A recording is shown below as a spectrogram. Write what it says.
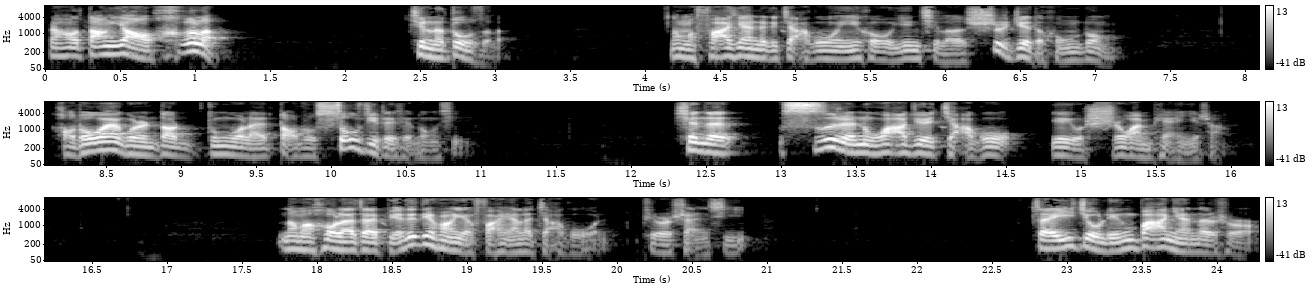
然后当药喝了，进了肚子了。那么发现这个甲骨文以后，引起了世界的轰动，好多外国人到中国来，到处搜集这些东西。现在私人挖掘甲骨也有十万片以上。那么后来在别的地方也发现了甲骨文，比如陕西。在一九零八年的时候，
